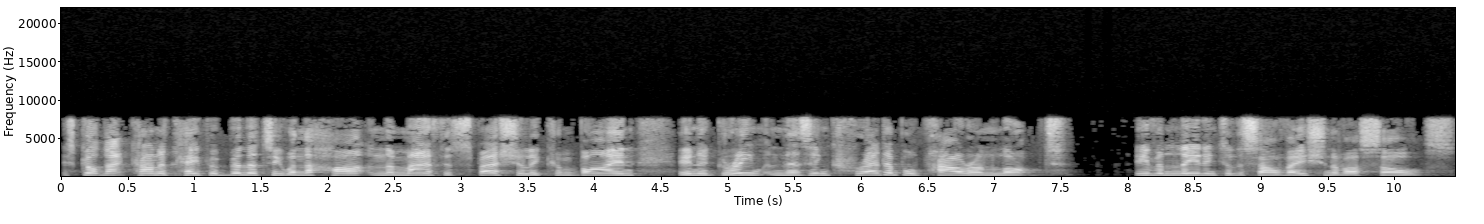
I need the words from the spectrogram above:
It's got that kind of capability when the heart and the mouth especially combine in agreement and there's incredible power unlocked, even leading to the salvation of our souls.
